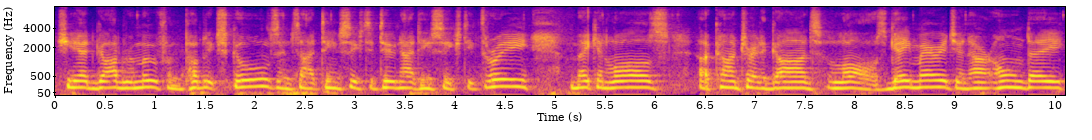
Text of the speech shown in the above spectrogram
she had God removed from public schools in 1962, 1963, making laws uh, contrary to God's laws. Gay marriage in our own day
